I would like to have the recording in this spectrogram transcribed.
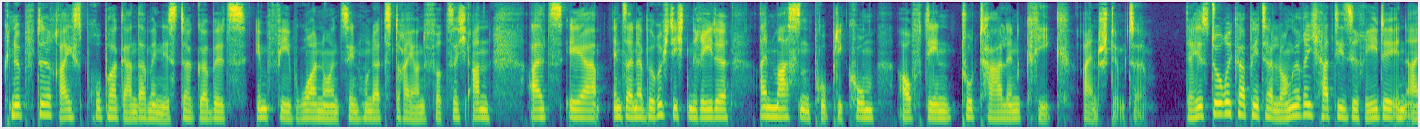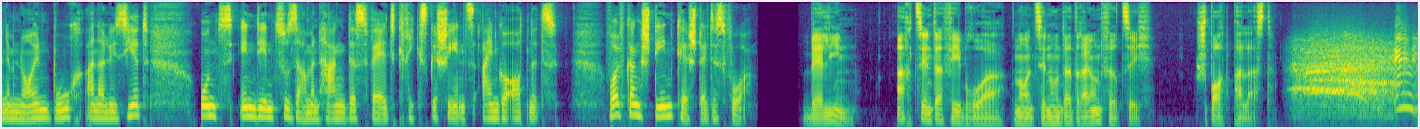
knüpfte Reichspropagandaminister Goebbels im Februar 1943 an, als er in seiner berüchtigten Rede ein Massenpublikum auf den totalen Krieg einstimmte. Der Historiker Peter Longerich hat diese Rede in einem neuen Buch analysiert und in den Zusammenhang des Weltkriegsgeschehens eingeordnet. Wolfgang Stehnke stellt es vor. Berlin, 18. Februar 1943. Sportpalast. Ich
